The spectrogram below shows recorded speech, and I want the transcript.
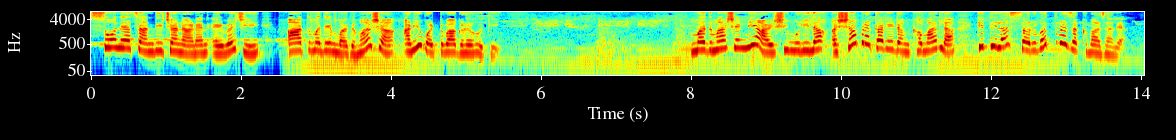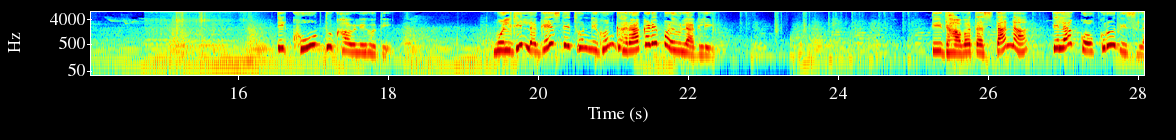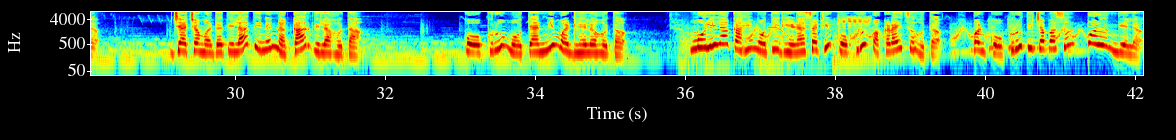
सोन्या चांदीच्या नाण्यांऐवजी आतमध्ये मधमाशा आणि वटवाघळ होती. मधमाशांनी आळशी मुलीला अशा प्रकारे डंख मारला की तिला सर्वत्र जखमा झाल्या. ती खूप दुखावली होती. मुलगी लगेच तिथून निघून घराकडे पळू लागली. ती धावत असताना तिला कोकरू दिसलं. ज्याच्या मदतीला तिने नकार दिला होता. कोकरू मोत्यांनी मडलेलं होतं. मुलीला काही मोती घेण्यासाठी कोकरू पकडायचं होतं पण कोकरू तिच्यापासून पळून गेलं.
